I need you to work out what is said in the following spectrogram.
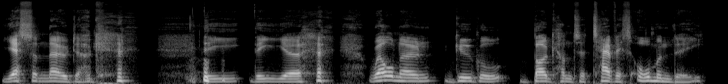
yes and no, Doug. the the uh, well-known Google bug hunter Tavis Ormandy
